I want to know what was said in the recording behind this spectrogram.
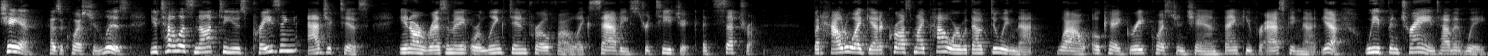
Chan has a question. Liz, you tell us not to use praising adjectives in our resume or LinkedIn profile like savvy, strategic, etc. But how do I get across my power without doing that? Wow. Okay, great question, Chan. Thank you for asking that. Yeah, we've been trained, haven't we,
